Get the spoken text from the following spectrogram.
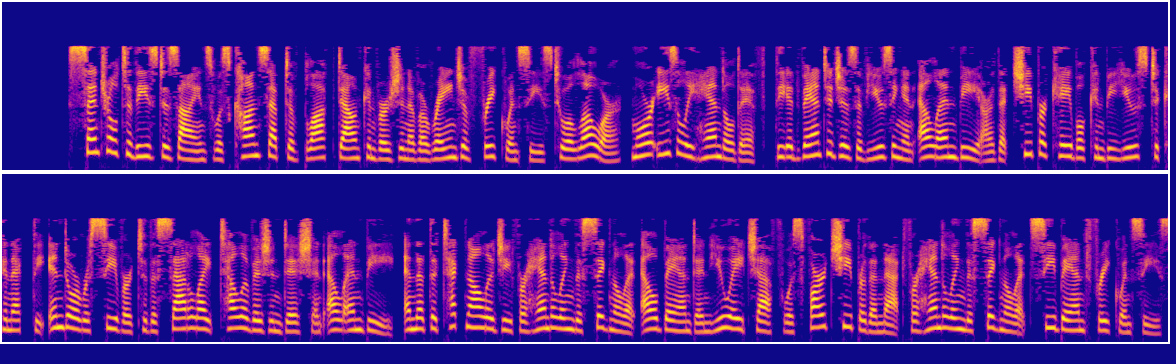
Central to these designs was concept of block downconversion of a range of frequencies to a lower, more easily handled if. The advantages of using an LNB are that cheaper cable can be used to connect the indoor receiver to the satellite television dish and LNB, and that the technology for handling the signal at L-band and UHF was far cheaper than that for handling the signal at C-band frequencies.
